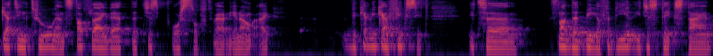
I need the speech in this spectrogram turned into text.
getting through and stuff like that. That's just poor software. You know, like we can we can fix it. It's um, it's not that big of a deal. It just takes time.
